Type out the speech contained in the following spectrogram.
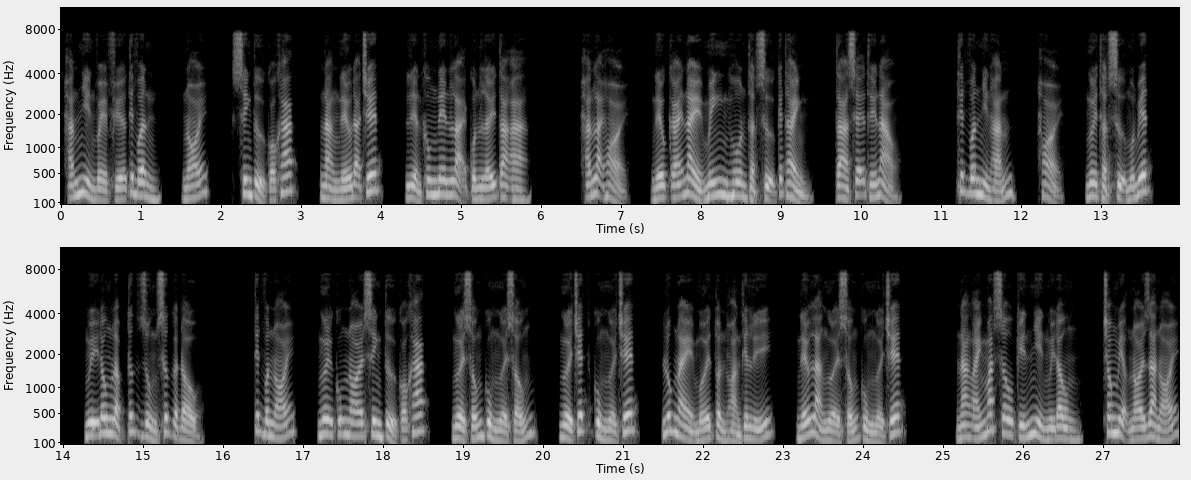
Hắn nhìn về phía Tiết Vân, nói, sinh tử có khác, nàng nếu đã chết, liền không nên lại quân lấy ta a Hắn lại hỏi, nếu cái này minh hôn thật sự kết thành, ta sẽ thế nào? Tiết Vân nhìn hắn, hỏi, ngươi thật sự muốn biết. Ngụy Đông lập tức dùng sức gật đầu. Tiết Vân nói, ngươi cũng nói sinh tử có khác, người sống cùng người sống, người chết cùng người chết, lúc này mới tuần hoàn thiên lý, nếu là người sống cùng người chết. Nàng ánh mắt sâu kín nhìn Ngụy Đông, trong miệng nói ra nói,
